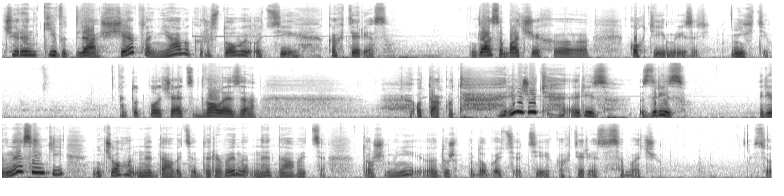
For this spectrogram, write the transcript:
черенків для щеплень я використовую оці когтярез. Для собачих е, когті їм різать, нігті. Тут, виходить, два леза отак от ріжуть, різ, зріз рівнесенький, нічого не давиться, деревина не давиться. Тож мені е, дуже подобаються ці когтярези собачі. Все,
